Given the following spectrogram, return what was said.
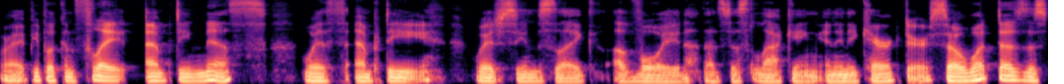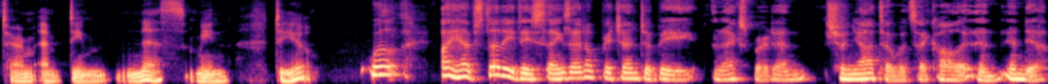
Right? People conflate emptiness with empty, which seems like a void that's just lacking in any character. So, what does this term emptiness mean to you? Well, I have studied these things. I don't pretend to be an expert in shunyata, which they call it in India,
